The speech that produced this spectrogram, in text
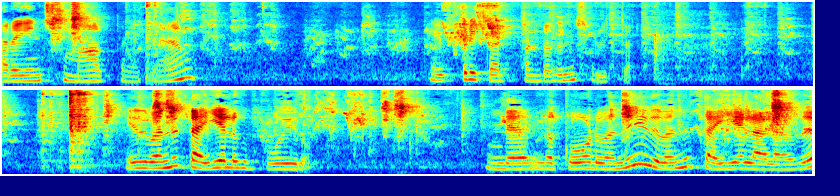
அரை இன்ச் மார்க் பண்ணிக்கிறேன். எப்படி கட் பண்ணுறதுன்னு சொல்லித்தரேன். இது வந்து தையலுக்கு போயிடும் இந்த இந்த கோடு வந்து இது வந்து தையல் அளவு.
